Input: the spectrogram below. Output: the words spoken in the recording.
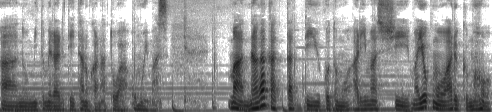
あの認められていたのかなとは思います。まあ長かったっていうこともありますし、まあ、良くも悪くも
